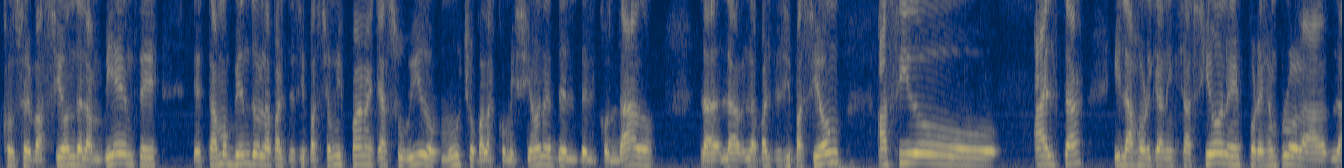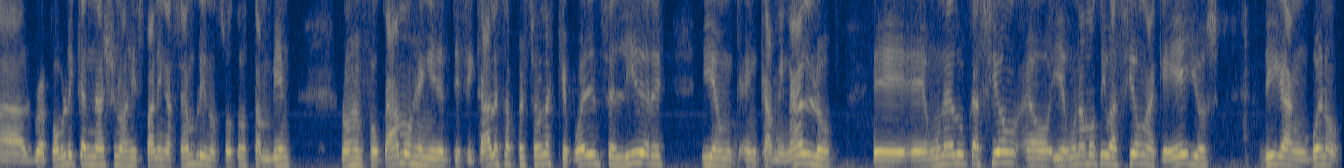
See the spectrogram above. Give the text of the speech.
conservación del ambiente. Estamos viendo la participación hispana que ha subido mucho para las comisiones del, condado. La, participación ha sido alta y las organizaciones, por ejemplo, la, Republican National Hispanic Assembly, nosotros también nos enfocamos en identificar a esas personas que pueden ser líderes y en, encaminarlos eh, en una educación eh, y en una motivación a que ellos digan, bueno,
